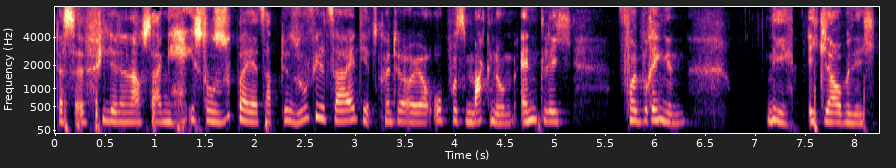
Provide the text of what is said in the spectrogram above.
dass äh, viele dann auch sagen, hey, ist doch super, jetzt habt ihr so viel Zeit, jetzt könnt ihr euer Opus Magnum endlich vollbringen. Nee, ich glaube nicht.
